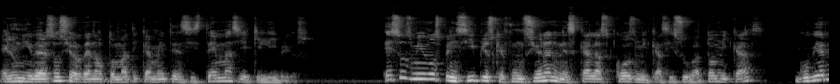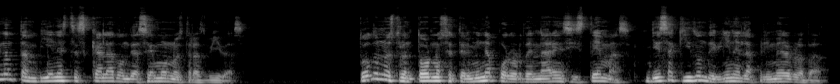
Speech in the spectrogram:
El universo se ordena automáticamente en sistemas y equilibrios. Esos mismos principios que funcionan en escalas cósmicas y subatómicas gobiernan también esta escala donde hacemos nuestras vidas. Todo nuestro entorno se termina por ordenar en sistemas, y es aquí donde viene la primera verdad.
